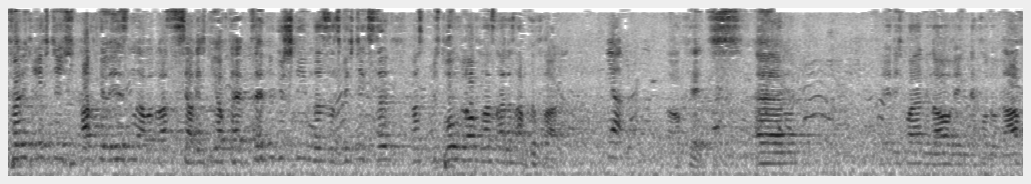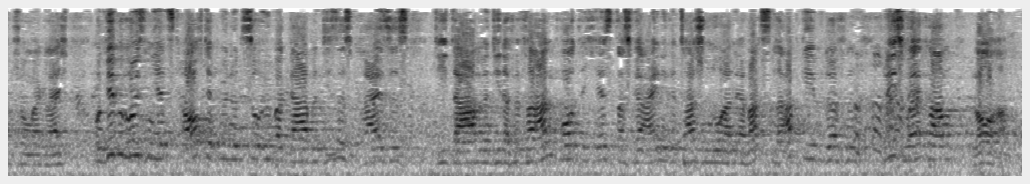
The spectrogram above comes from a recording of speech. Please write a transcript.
völlig richtig abgelesen, aber du hast es ja richtig auf deinem Zettel geschrieben, das ist das Wichtigste. Du hast, bist rumgelaufen, hast alles abgefragt. Ja. Okay. Ähm, rede ich mal genau wegen der Fotografen schon mal gleich. Und wir begrüßen jetzt auf der Bühne zur Übergabe dieses Preises die Dame, die dafür verantwortlich ist, dass wir einige Taschen nur an Erwachsene abgeben dürfen. Please welcome Laura.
